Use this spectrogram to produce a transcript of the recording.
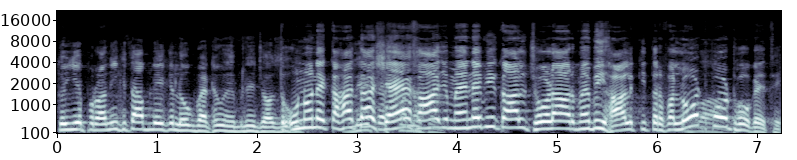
तो ये पुरानी किताब लेके लोग बैठे हुए इब्ने जौजी तो उन्होंने कहा था शेख आज मैंने भी काल छोड़ा और मैं भी हाल की तरफ़ लोट पोट हो गए थे।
